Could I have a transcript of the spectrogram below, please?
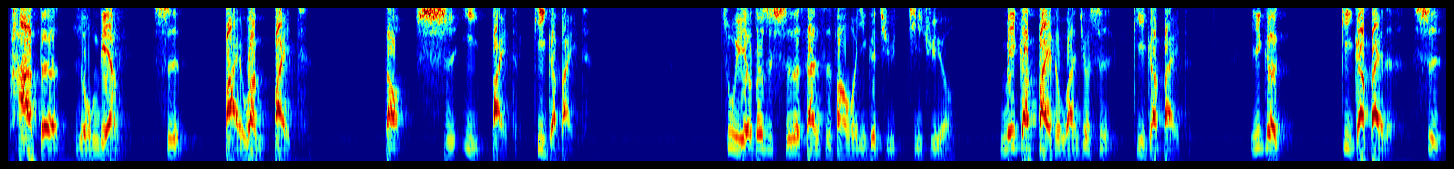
它的容量是百万 byte。到十亿 byte，gigabyte，注意哦，都是十的三次方哦，一个级级距哦。megabyte 完就是 gigabyte，一个 gigabyte 是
